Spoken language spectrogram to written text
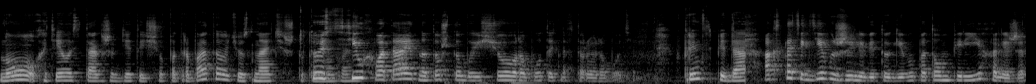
Но хотелось также где-то еще подрабатывать, узнать что-то То есть сил хватает на то, чтобы еще работать на второй работе? В принципе, да. А, кстати, где вы жили в итоге? Вы потом переехали же?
